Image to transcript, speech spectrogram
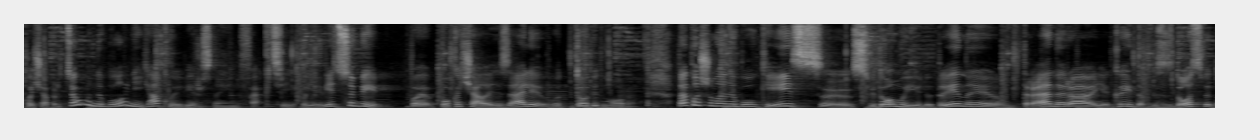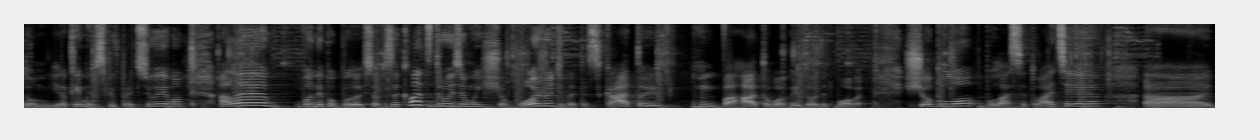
хоча при цьому не було ніякої вірусної інфекції. Уявіть собі, по- покачались в залі до відмови. Також у мене був кейс е, свідомої людини, тренера, який з досвідом, яким ми співпрацюємо. Але вони побилися в заклад з друзями, що можуть витискати багато ваги до відмови. Що було? Була ситуація, е, е,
